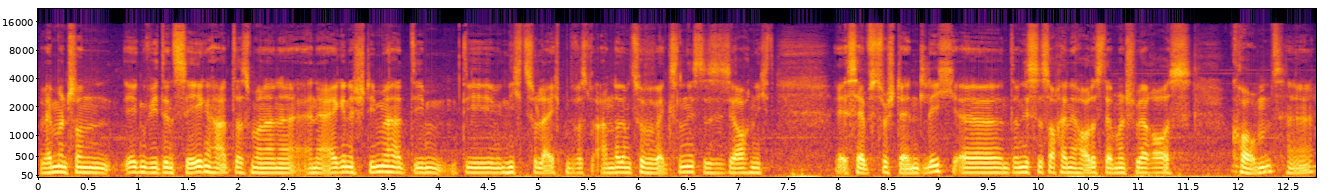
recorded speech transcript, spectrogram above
wenn man schon irgendwie den Segen hat, dass man eine, eine eigene Stimme hat, die, die nicht so leicht mit was anderem zu verwechseln ist, das ist ja auch nicht äh, selbstverständlich, äh, dann ist das auch eine Haut, aus der man schwer rauskommt. Ja. Mhm.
